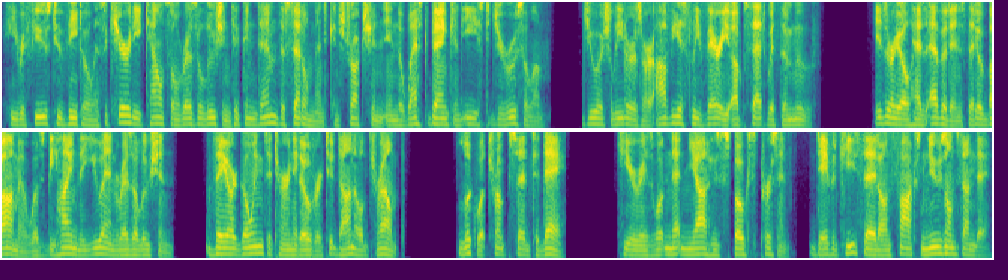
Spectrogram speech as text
He refused to veto a Security Council resolution to condemn the settlement construction in the West Bank and East Jerusalem. Jewish leaders are obviously very upset with the move. Israel has evidence that Obama was behind the UN resolution. They are going to turn it over to Donald Trump. Look what Trump said today. Here is what Netanyahu's spokesperson, David Keyes said on Fox News on Sunday.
